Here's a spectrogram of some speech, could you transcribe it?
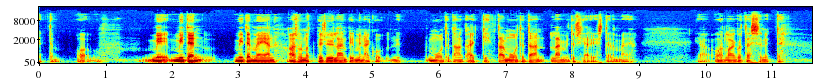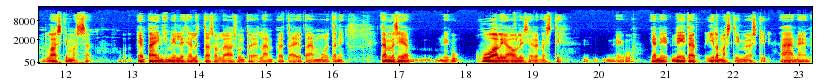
että mi, miten, miten meidän asunnot pysyy lämpiminä, kun nyt muutetaan kaikki tai muutetaan lämmitysjärjestelmä ja, ja ollaanko tässä nyt laskemassa epäinhimilliselle tasolle asuntojen lämpöä tai jotain muuta, niin tämmöisiä niin kuin huolia oli selvästi niin kuin, ja ni, niitä ilmastiin myöskin ääneen.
